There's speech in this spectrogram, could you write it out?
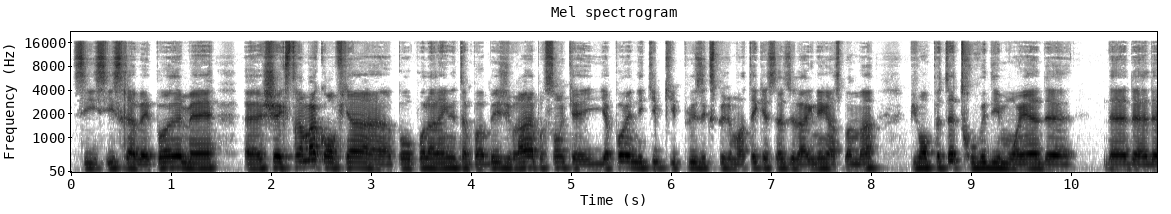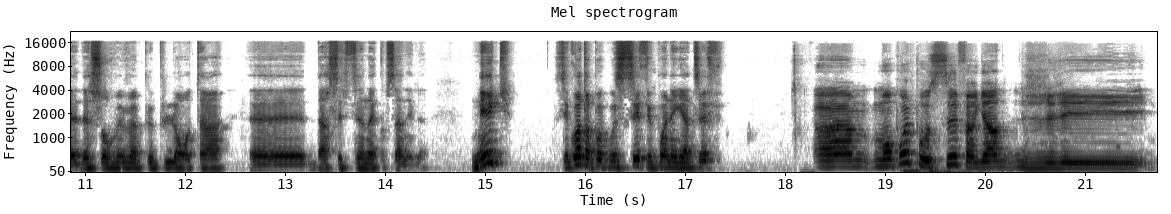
si, ne se réveillent pas. Mais euh, je suis extrêmement confiant euh, pour, pour la ligne de Tampa Bay. J'ai vraiment l'impression qu'il n'y a pas une équipe qui est plus expérimentée que celle du Lightning en ce moment. Puis ils vont peut-être trouver des moyens de, de, de, de, survivre un peu plus longtemps dans cette finale de Coupe là Nick, c'est quoi ton point positif et point négatif? Mon point positif, regarde, j'ai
